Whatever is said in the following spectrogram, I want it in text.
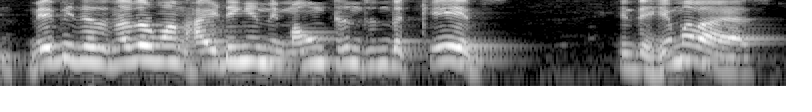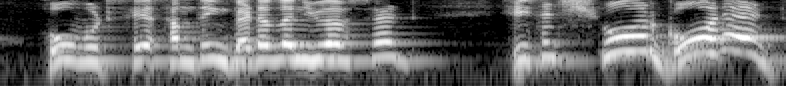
Maybe there's another one hiding in the mountains, in the caves, in the Himalayas, who would say something better than you have said. He said, Sure, go ahead.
